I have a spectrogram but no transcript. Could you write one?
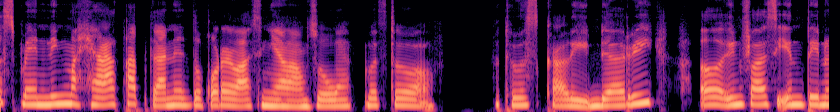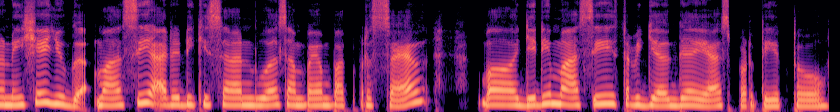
spending masyarakat kan itu korelasinya langsung. Betul Betul sekali. Dari uh, inflasi inti Indonesia juga masih ada di kisaran 2 sampai 4 persen. Uh, jadi masih terjaga ya seperti itu.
